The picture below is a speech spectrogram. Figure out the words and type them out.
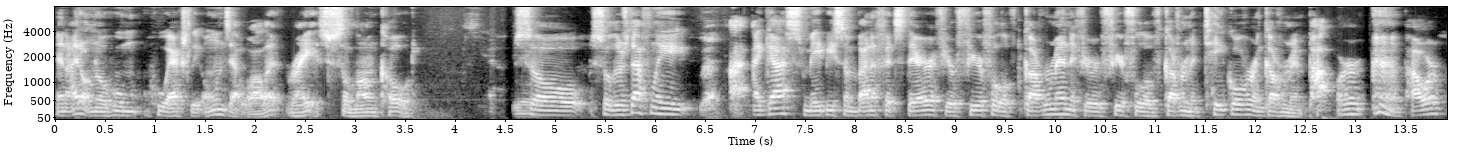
and i don't know who who actually owns that wallet right? It's just a long code so so there's definitely I, I guess maybe some benefits there if you're fearful of government if you're fearful of government takeover and government power power.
